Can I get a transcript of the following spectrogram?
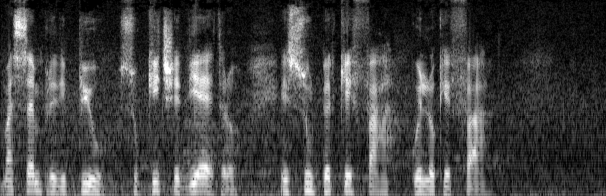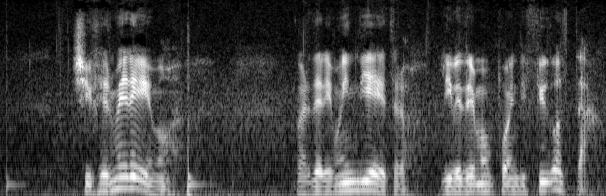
ma sempre di più su chi c'è dietro e sul perché fa quello che fa, ci fermeremo, guarderemo indietro, li vedremo un po' in difficoltà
